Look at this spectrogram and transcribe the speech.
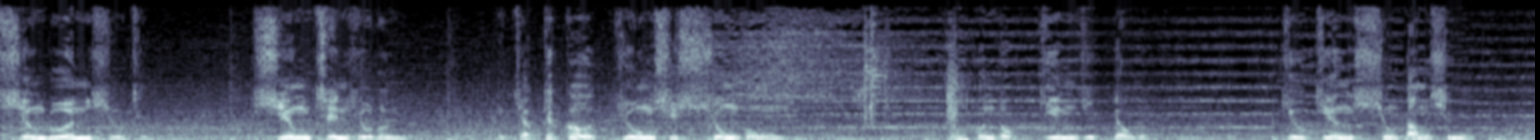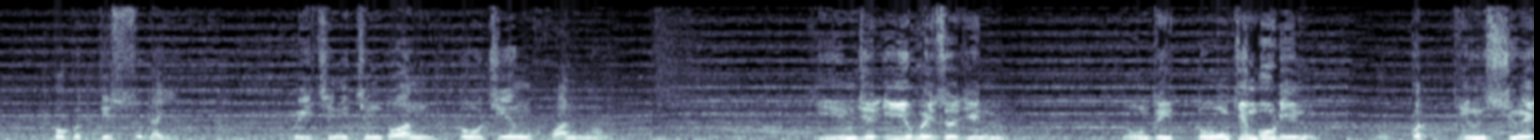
生论修正，生前修论，一结果总是相同。军到今日了用，究竟想担心，何不提出来？为前的争端多增烦恼。今日议会之人，用对东京武林有决定性的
